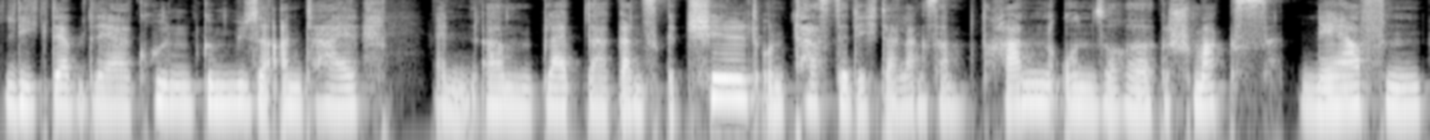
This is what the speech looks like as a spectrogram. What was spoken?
liegt der, der grünen Gemüseanteil ein, ähm, bleib da ganz gechillt und taste dich da langsam dran. Unsere Geschmacksnerven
